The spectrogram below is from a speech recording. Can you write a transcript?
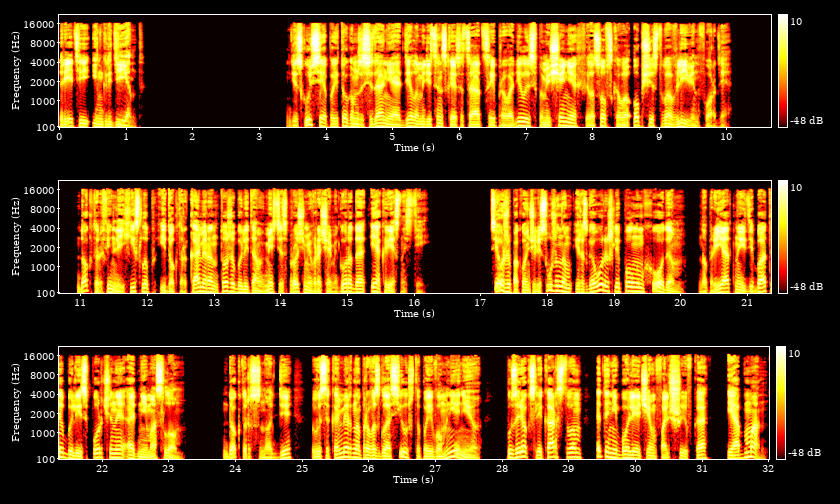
Третий ингредиент. Дискуссия по итогам заседания отдела медицинской ассоциации проводилась в помещениях философского общества в Ливенфорде. Доктор Финли Хислоп и доктор Камерон тоже были там вместе с прочими врачами города и окрестностей. Все уже покончили с ужином, и разговоры шли полным ходом, но приятные дебаты были испорчены одним ослом. Доктор Снодди высокомерно провозгласил, что, по его мнению, пузырек с лекарством – это не более чем фальшивка и обман.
